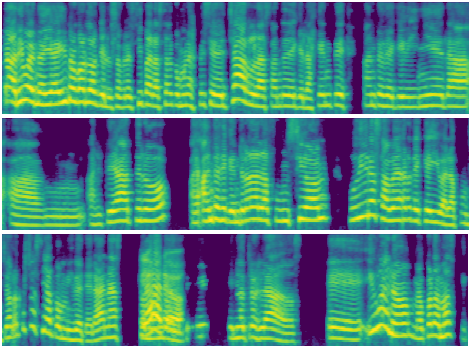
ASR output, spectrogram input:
Claro, y bueno, y ahí me acuerdo que les ofrecí para hacer como una especie de charlas antes de que la gente, antes de que viniera mm, al teatro, antes de que entrara la función, pudiera saber de qué iba la función, lo que yo hacía con mis veteranas claro. en otros lados. Eh, y bueno, me acuerdo más que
